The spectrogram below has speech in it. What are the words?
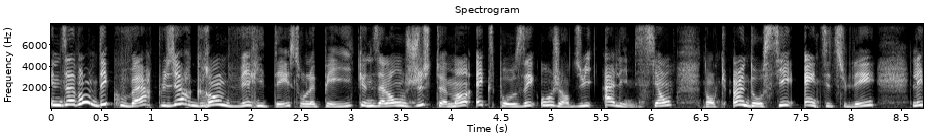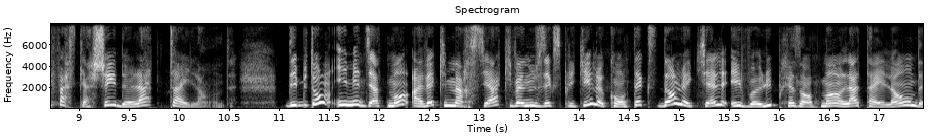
et nous avons découvert plusieurs grandes vérités sur le pays que nous allons justement exposer aujourd'hui à l'émission. Donc un dossier intitulé Les faces cachées de la Thaïlande. Débutons immédiatement avec Marcia qui va nous expliquer le contexte dans lequel évolue présentement la Thaïlande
